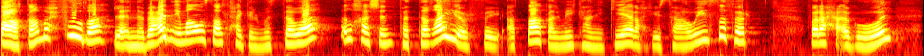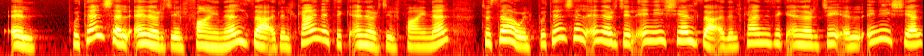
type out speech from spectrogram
طاقة محفوظة لأن بعدني ما وصلت حق المستوى الخشن فالتغير في الطاقة الميكانيكية راح يساوي صفر. فراح أقول ال potential energy ال final زائد ال kinetic energy ال final تساوي ال potential energy ال initial زائد ال kinetic energy ال initial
